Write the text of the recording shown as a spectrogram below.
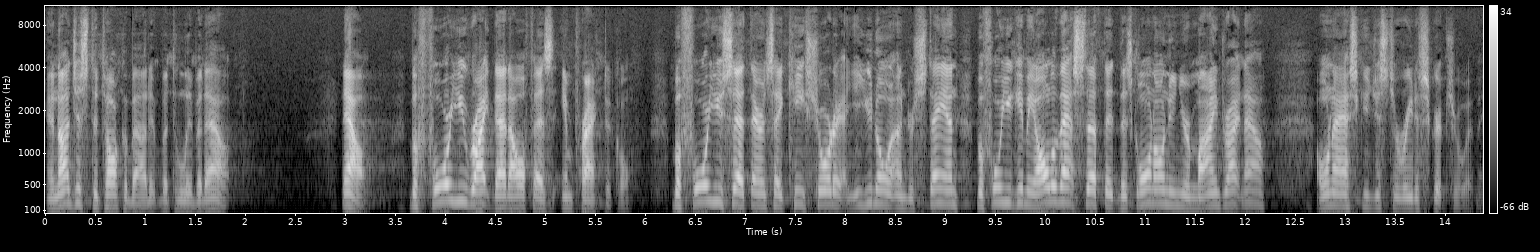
And not just to talk about it, but to live it out. Now, before you write that off as impractical, before you sit there and say, Keith Shorter, you don't understand, before you give me all of that stuff that, that's going on in your mind right now, I want to ask you just to read a scripture with me.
